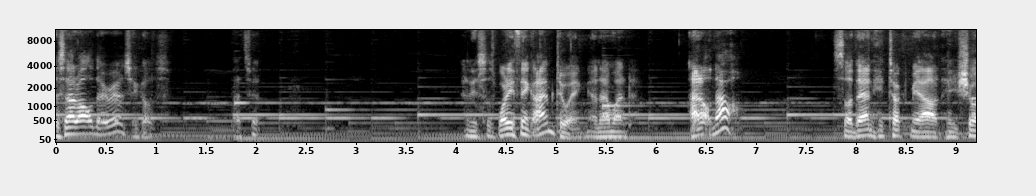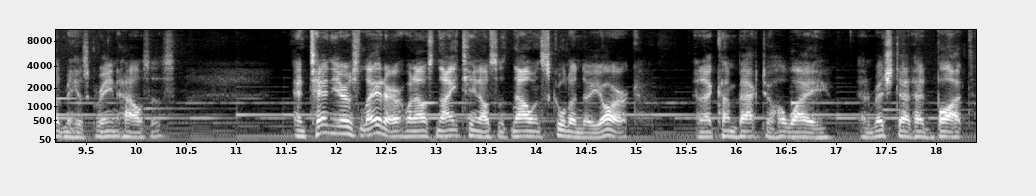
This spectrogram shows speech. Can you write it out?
Is that all there is? He goes, that's it. And he says, what do you think I'm doing? And I went, I don't know. So then he took me out and he showed me his greenhouses. And 10 years later, when I was 19, I was now in school in New York, and I come back to Hawaii, and Rich Dad had bought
